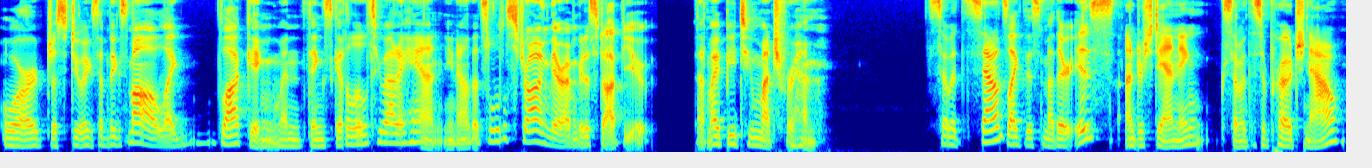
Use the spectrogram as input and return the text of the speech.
Or just doing something small like blocking when things get a little too out of hand. You know, that's a little strong there. I'm going to stop you. That might be too much for him. So it sounds like this mother is understanding some of this approach now.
